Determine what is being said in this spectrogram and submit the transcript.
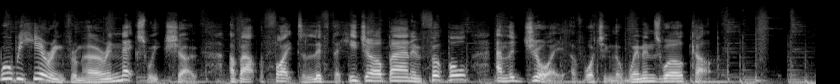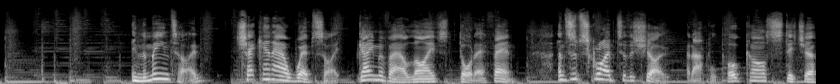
We'll be hearing from her in next week's show about the fight to lift the hijab ban in football and the joy of watching the Women's World Cup. In the meantime, check out our website, gameofourlives.fm, and subscribe to the show at Apple Podcasts, Stitcher,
